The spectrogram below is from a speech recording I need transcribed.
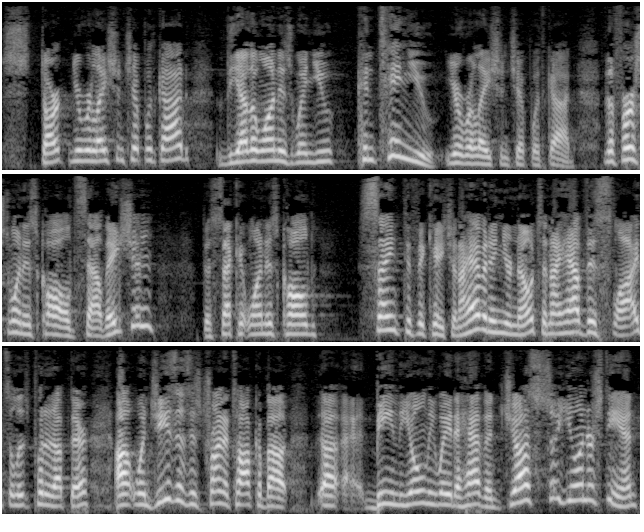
start your relationship with God. The other one is when you continue your relationship with God. The first one is called salvation. The second one is called sanctification. I have it in your notes and I have this slide, so let's put it up there. Uh, when Jesus is trying to talk about uh, being the only way to heaven, just so you understand,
